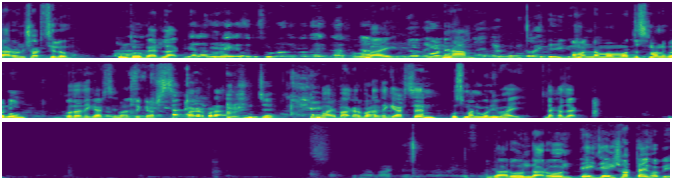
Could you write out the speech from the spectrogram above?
দারুণ শট ছিল। কিন্তু ব্যাড লাক ভাই নাম আমার নাম মোহাম্মদ উসমান গনি কোথা থেকে আসছেন থেকে বাগারপাড়া ভাই বাগারপাড়া থেকে আসছেন উসমান গনি ভাই দেখা যাক দারুণ দারুণ এই যে এই শটটাই হবে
